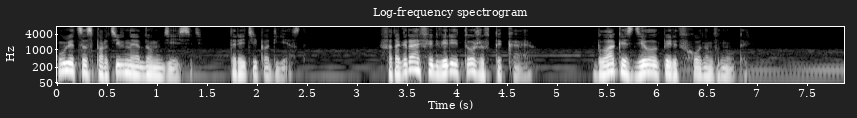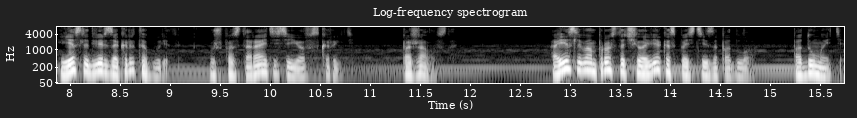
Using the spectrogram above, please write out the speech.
улица Спортивная, дом 10, третий подъезд. Фотографию двери тоже втыкаю. Благо сделал перед входом внутрь. Если дверь закрыта будет, уж постарайтесь ее вскрыть. Пожалуйста. А если вам просто человека спасти западло, подумайте.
